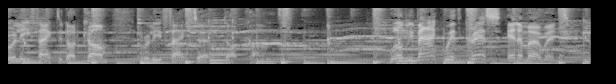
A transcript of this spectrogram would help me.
relieffactor.com relieffactor.com. We'll be back with Chris in a moment.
